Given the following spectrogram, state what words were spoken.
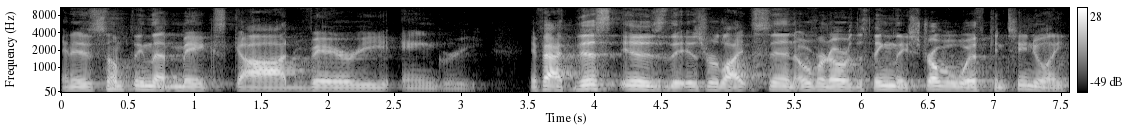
and it is something that makes God very angry. In fact, this is the Israelite sin over and over, the thing they struggle with continually.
